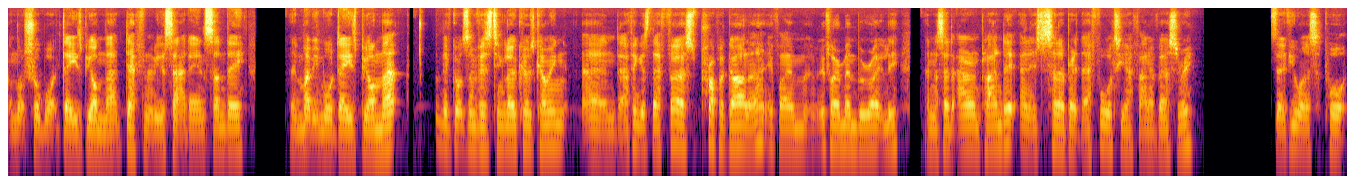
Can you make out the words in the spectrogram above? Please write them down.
I'm not sure what days beyond that. Definitely the Saturday and Sunday. There might be more days beyond that they've got some visiting locos coming, and I think it's their first proper gala, if I'm if I remember rightly. And I said Aaron planned it, and it's to celebrate their 40th anniversary. So if you want to support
